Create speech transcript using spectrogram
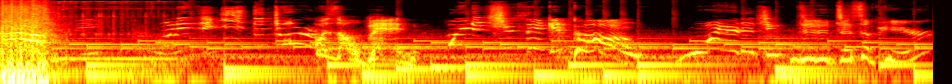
What is? The door was open! Where did you think it go? Where did you- Did it disappear?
